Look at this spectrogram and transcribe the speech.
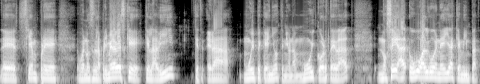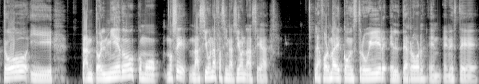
eh, siempre, bueno, es la primera vez que, que la vi, que era muy pequeño, tenía una muy corta edad. No sé, hubo algo en ella que me impactó y tanto el miedo como, no sé, nació una fascinación hacia la forma de construir el terror en, este,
